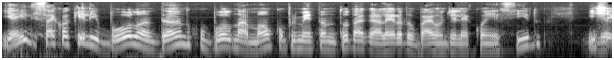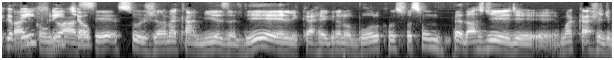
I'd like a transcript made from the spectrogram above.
E aí ele sai com aquele bolo, andando com o bolo na mão, cumprimentando toda a galera do bairro onde ele é conhecido. E chega bem em frente ao. sujando a camisa dele, carregando o bolo como se fosse um pedaço de, de- uma caixa de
